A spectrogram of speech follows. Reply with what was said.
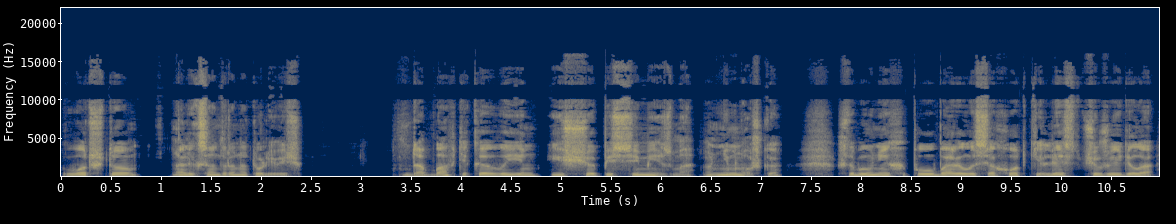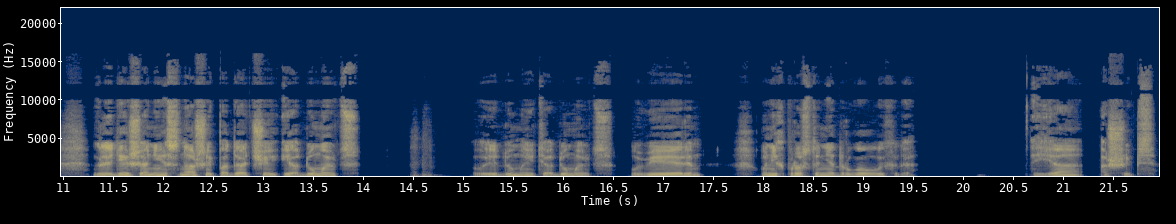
Вот что, Александр Анатольевич, Добавьте-ка вы им еще пессимизма, немножко, чтобы у них поубавилось охотки лезть в чужие дела. Глядишь, они с нашей подачей и одумаются. Вы думаете, одумаются? Уверен. У них просто нет другого выхода. Я ошибся.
